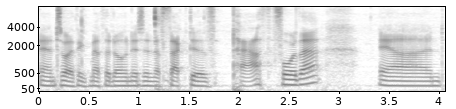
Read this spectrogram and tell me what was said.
And so I think methadone is an effective path for that, and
